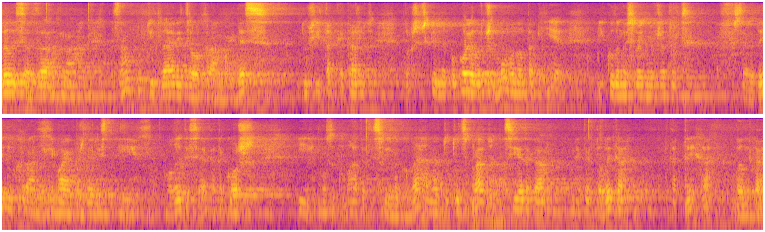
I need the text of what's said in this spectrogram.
дивилися за, на замкнуті двері цього храму. І десь в душі, так як кажуть, трошечки непокоїло, чому воно так є. І коли ми сьогодні вже тут всередині в храмі і маємо можливість і молитися, а також і музикувати зі своїми колегами, то тут справді у нас є така, знаєте, велика, така тиха, велика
